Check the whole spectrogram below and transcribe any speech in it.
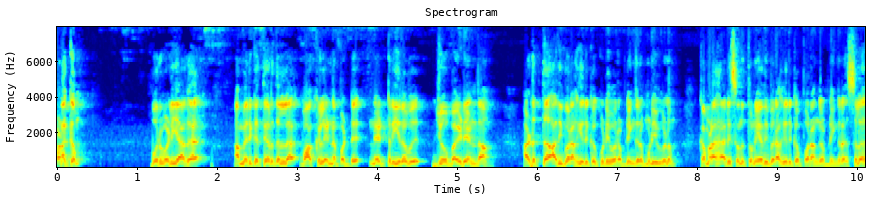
வணக்கம். ஒரு வழியாக அமெரிக்க தேர்தலில் வாக்குகள் எண்ணப்பட்டு நேற்று இரவு ஜோ பைடன் தான் அடுத்த அதிபராக இருக்கக்கூடியவர் அப்படிங்கிற முடிவுகளும் கமலா ஹாரிஸ் வந்து துணை அதிபராக இருக்க போறாங்க அப்படிங்கிற சில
